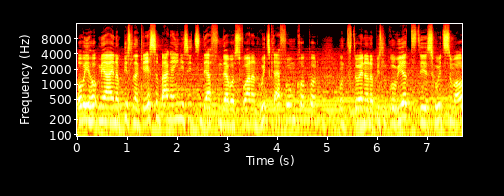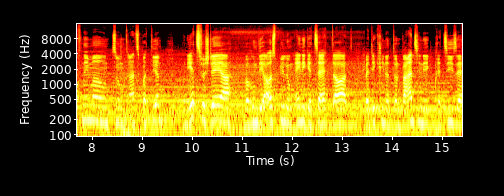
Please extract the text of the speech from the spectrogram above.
Aber ich habe mir auch in ein bisschen einen größeren Bagger reinsitzen dürfen, der was vorne einen Holzgreifer oben gehabt hat. Und da habe ich dann ein bisschen probiert, das Holz zum Aufnehmen und zum Transportieren. Und jetzt verstehe ich auch, warum die Ausbildung einige Zeit dauert, weil die können dann wahnsinnig präzise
